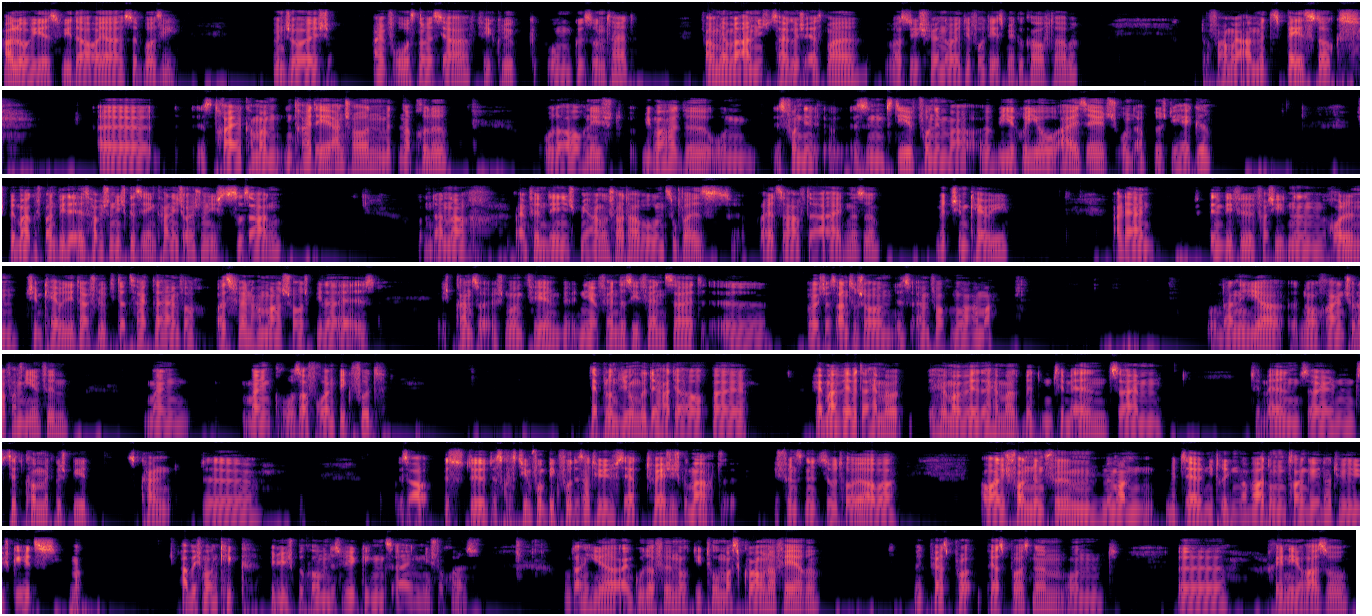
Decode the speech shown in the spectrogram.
Hallo, hier ist wieder euer Sebossi. Wünsche euch ein frohes neues Jahr, viel Glück und Gesundheit. Fangen wir mal an. Ich zeige euch erstmal, was ich für neue DVDs mir gekauft habe. Da fangen wir an mit Space Dogs. Äh, ist drei, kann man in 3D anschauen mit einer Brille oder auch nicht, wie man halt will und ist von den, ist im Stil von dem wie Rio, Ice Age und ab durch die Hecke. Ich bin mal gespannt, wie der ist. Habe ich noch nicht gesehen, kann ich euch noch nichts zu sagen. Und dann nach einem Film, den ich mir angeschaut habe und super ist, rätselhafte Ereignisse mit Jim Carrey. Allein in wie vielen verschiedenen Rollen Jim Carrey da schlüpft, da zeigt er einfach, was für ein Hammer-Schauspieler er ist. Ich kann es euch nur empfehlen, wenn ihr Fantasy-Fans seid, äh, euch das anzuschauen, ist einfach nur Hammer. Und dann hier noch ein schöner Familienfilm. Mein mein großer Freund Bigfoot. Der blonde Junge, der hat ja auch bei Hammer wer der Hammer, Hammer wer der Hammer mit dem Tim Allen, seinem Tim Allen, sein Sitcom mitgespielt. Es kann, äh, ist auch, ist, äh, das Kostüm von Bigfoot ist natürlich sehr trashig gemacht. Ich finde es nicht so toll, aber, aber ich fand den Film, wenn man mit sehr niedrigen Erwartungen dran geht, natürlich geht's. Habe ich mal einen Kick billig bekommen, deswegen ging es eigentlich noch was. Und dann hier ein guter Film noch, die Thomas Crown Affäre mit Pierce Brosnan und äh, René Rasso.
